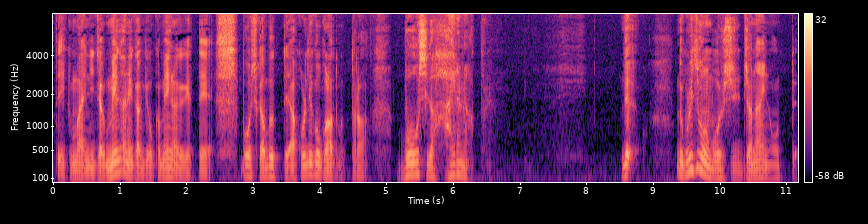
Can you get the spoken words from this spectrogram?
って行く前に、じゃあメガネかけようか、メガネかけて、帽子かぶって、あ、これで行こうかなと思ったら、帽子が入らなかったね。で、で、これいつもの帽子じゃないのって。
